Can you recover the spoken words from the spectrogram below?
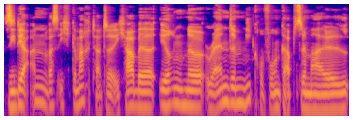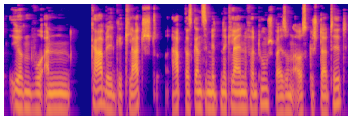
sieh dir an, was ich gemacht hatte. Ich habe irgendeine random Mikrofonkapsel mal irgendwo an Kabel geklatscht, habe das Ganze mit einer kleinen Phantomspeisung ausgestattet,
